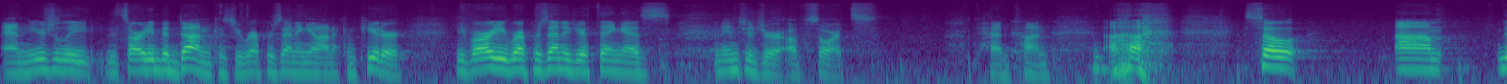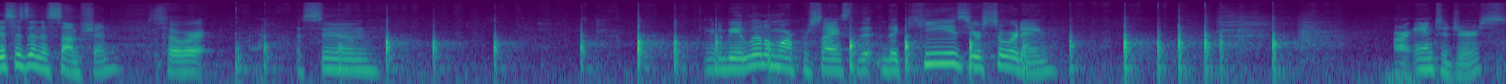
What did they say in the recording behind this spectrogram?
And usually it's already been done because you're representing it on a computer. You've already represented your thing as an integer of sorts. Bad pun. Uh, so um, this is an assumption. So we're assume I'm going to be a little more precise. The, the keys you're sorting are integers.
